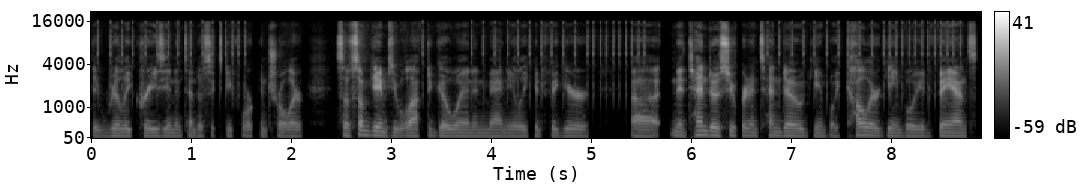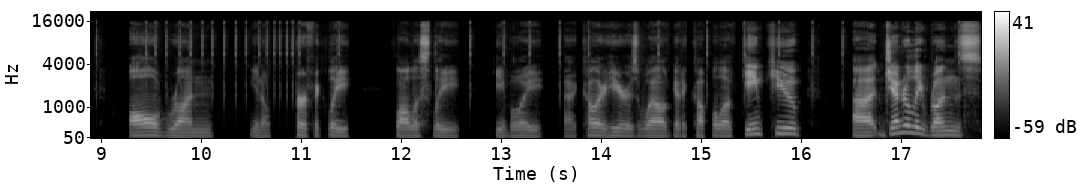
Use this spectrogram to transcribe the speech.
The really crazy Nintendo 64 controller. So some games you will have to go in and manually configure. Uh, Nintendo, Super Nintendo, Game Boy Color, Game Boy Advance, all run, you know, perfectly, flawlessly. Game Boy uh, Color here as well. I've got a couple of GameCube. Uh, generally runs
